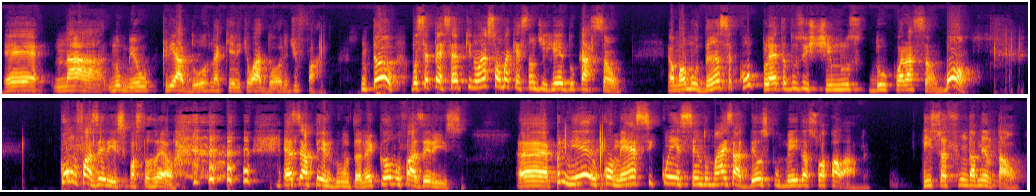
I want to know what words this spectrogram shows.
é, na, no meu Criador, naquele que eu adoro de fato. Então, você percebe que não é só uma questão de reeducação, é uma mudança completa dos estímulos do coração. Bom, como fazer isso, Pastor Léo? Essa é a pergunta, né? Como fazer isso? É, primeiro, comece conhecendo mais a Deus por meio da sua palavra. Isso é fundamental.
